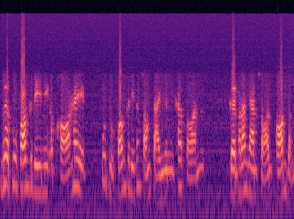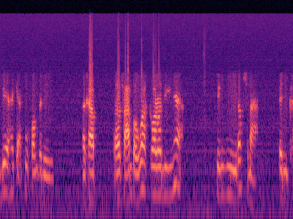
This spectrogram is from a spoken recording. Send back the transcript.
เมื่อผู้ฟ้องคดีมีคำขอให้ ผู้ถูกฟ้องคดีทั้งสองจ่ายเงินค่าสอน เกินพนักงานสอนพร้อมดอกเบี้ยให้แก่ผู้ฟ้องคดีนะครับเอ่อศาลบอกว่ากรณีเนี่ยจึงมีลักษณะเป็นค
